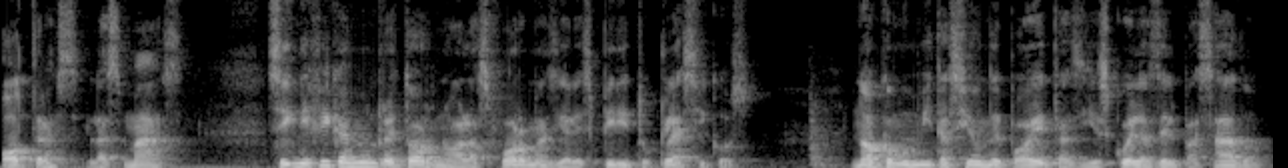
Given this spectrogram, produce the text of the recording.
Otras, las más, significan un retorno a las formas y al espíritu clásicos, no como imitación de poetas y escuelas del pasado,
